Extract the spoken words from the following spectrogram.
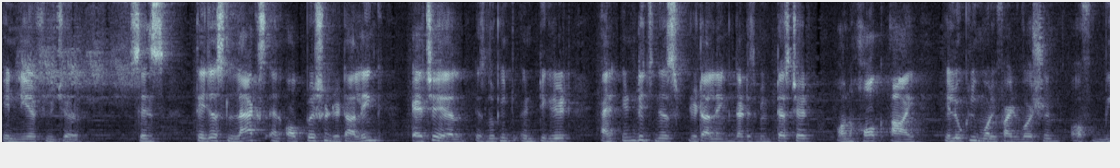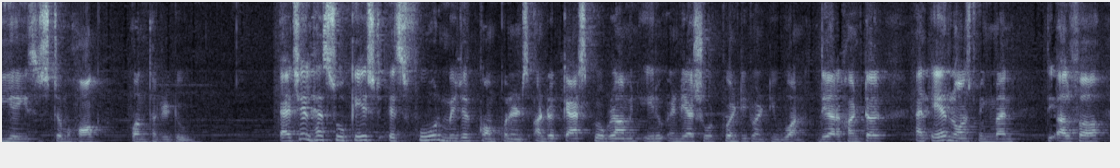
in near future. Since Tejas lacks an operational data link, HAL is looking to integrate an indigenous data link that is being tested on Hawk-i, a locally modified version of BAE system Hawk 132. HAL has showcased its four major components under CATS program in Aero India Show 2021. They are Hunter, an air-launched wingman, the Alpha,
